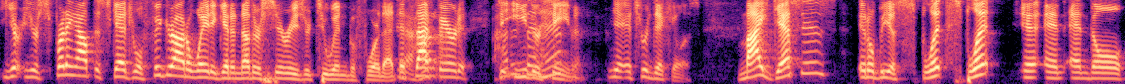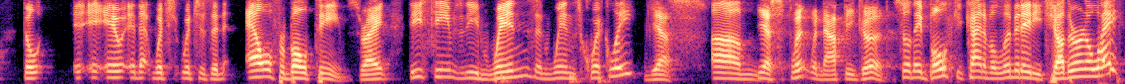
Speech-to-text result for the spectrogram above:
You're you're spreading out the schedule. Figure out a way to get another series or two in before that. That's how not do- fair to, to either team. Yeah, it's ridiculous. My guess is it'll be a split split, and and they'll they'll i- i- i- that which which is an L for both teams, right? These teams need wins and wins quickly. Yes. Um, Yeah, split would not be good. so they both could kind of eliminate each other in a way,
